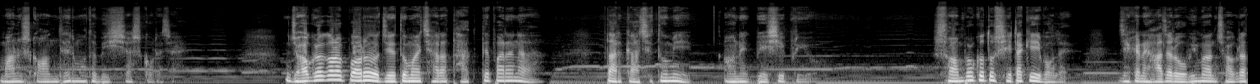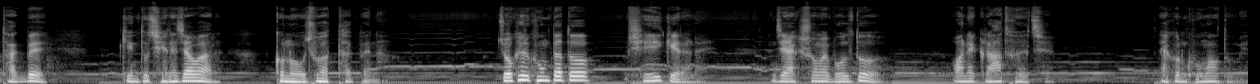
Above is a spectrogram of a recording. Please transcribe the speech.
মানুষকে অন্ধের মতো বিশ্বাস করে যায়। ঝগড়া করার পরও যে তোমায় ছাড়া থাকতে পারে না, তার কাছে তুমি অনেক বেশি প্রিয়। সম্পর্ক তো সেটাকেই বলে, যেখানে হাজার অভিমান ঝগড়া থাকবে, কিন্তু ছেড়ে যাওয়ার কোনো অজুহাত থাকবে না। চোখের ঘুমটা তো সেই কেড়ে নেয়, যে একসময় বলতো, অনেক রাত হয়েছে, এখন ঘুমাও তুমি।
